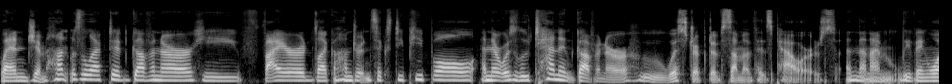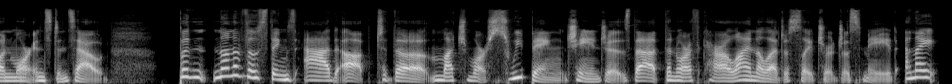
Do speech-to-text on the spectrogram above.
when Jim Hunt was elected governor, he fired like 160 people, and there was a lieutenant governor who was stripped of some of his powers. And then I'm leaving one more instance out. But none of those things add up to the much more sweeping changes that the North Carolina legislature just made. And I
